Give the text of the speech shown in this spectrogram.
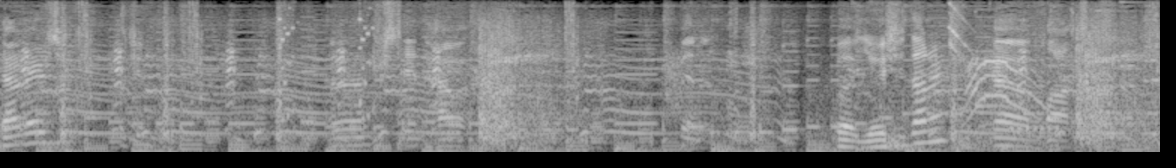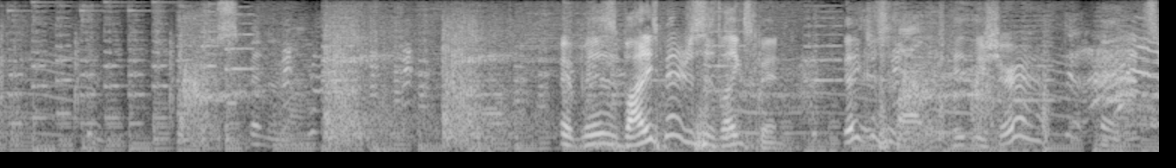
Down airs are. I don't understand how it spinning. But Yoshi's down there? Uh, foxes. Spinning. Wait, but is his body spin or just his leg spin? I His just body. His, you sure? Yeah, it's-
